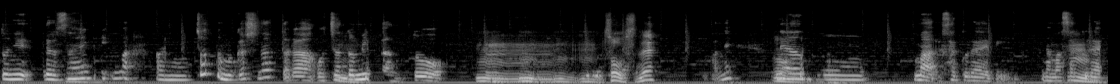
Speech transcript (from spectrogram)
当に。だから最近、まあ、あの、ちょっと昔だったらお茶とみかんと、うん、うん、うん。うん、うん、そうですね。とかね。うん。で、あの、まあ、桜エビ、生桜エビ、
